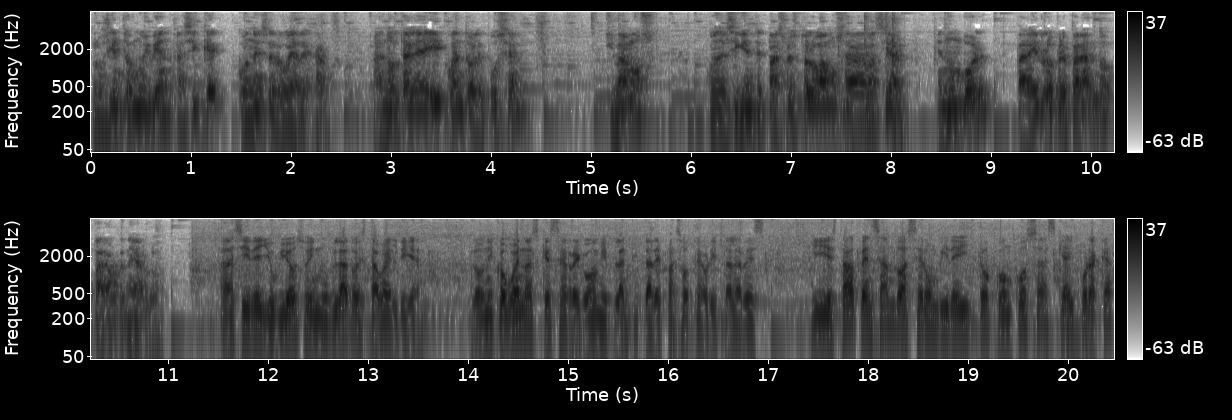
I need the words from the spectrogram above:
lo siento muy bien, así que con eso lo voy a dejar. Anótale ahí cuánto le puse. Y vamos con el siguiente paso. Esto lo vamos a vaciar en un bol para irlo preparando para hornearlo. Así de lluvioso y nublado estaba el día. Lo único bueno es que se regó mi plantita de pasote ahorita a la vez. Y estaba pensando hacer un videito con cosas que hay por acá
